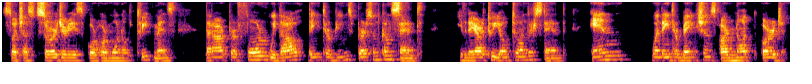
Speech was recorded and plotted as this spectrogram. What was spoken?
such as surgeries or hormonal treatments that are performed without the intervening person consent if they are too young to understand and when the interventions are not urgent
